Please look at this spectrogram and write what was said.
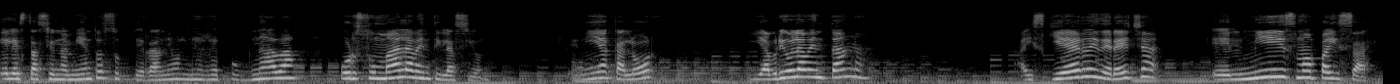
El estacionamiento subterráneo le repugnaba por su mala ventilación. Tenía calor y abrió la ventana. A izquierda y derecha el mismo paisaje.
